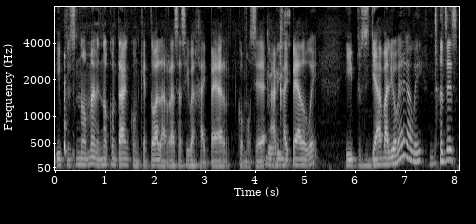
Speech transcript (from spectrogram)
Y pues no mames, no contaban con que toda la raza se iba a hypear como se ha hypeado, güey. Y pues ya valió verga, güey. Entonces,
